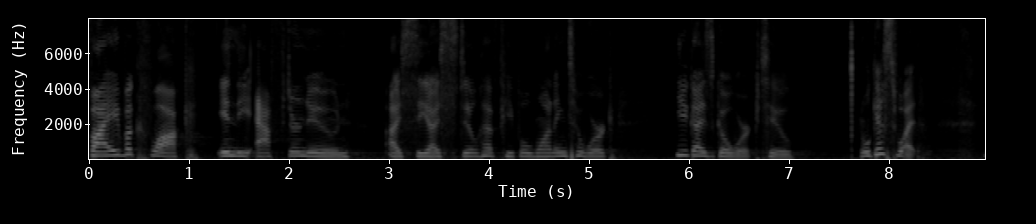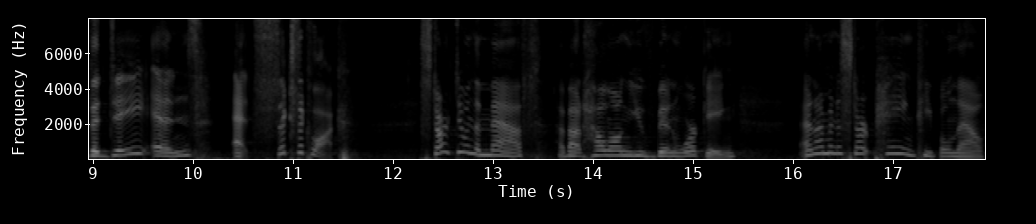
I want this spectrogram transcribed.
five o'clock in the afternoon, I see I still have people wanting to work. You guys go work too. Well, guess what? The day ends at six o'clock. Start doing the math about how long you've been working. And I'm going to start paying people now.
